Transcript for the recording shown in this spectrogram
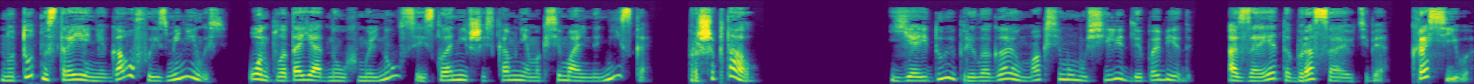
Но тут настроение Гауфа изменилось. Он плотоядно ухмыльнулся и, склонившись ко мне максимально низко, прошептал. «Я иду и прилагаю максимум усилий для победы, а за это бросаю тебя. Красиво,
